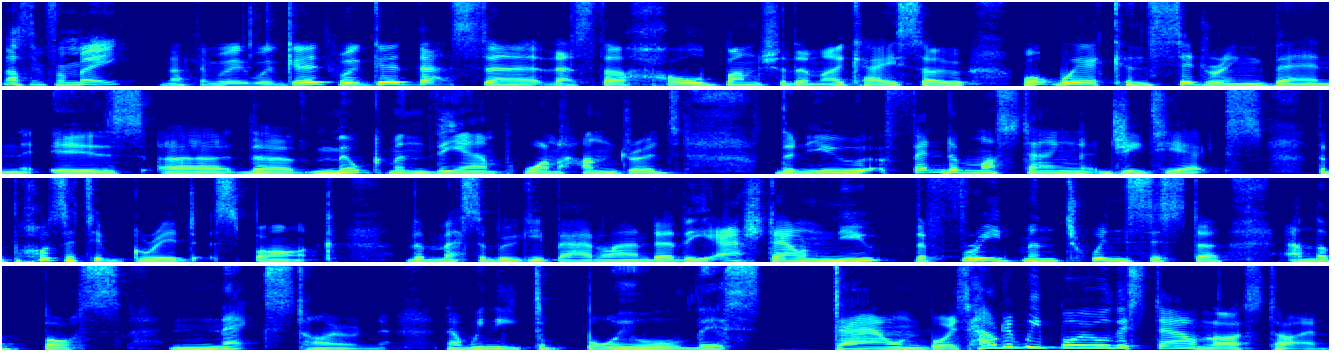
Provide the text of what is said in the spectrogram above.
Nothing from me. Nothing. We- We're good. We're good. That's uh, that's the whole bunch of them. Okay, so what we're considering then is uh, the Milkman The Amp 100, the new Fender Mustang GTX, the Positive Grid Spark, the Mesa Boogie Badlander, the Ashdown Newt, the Friedman Twin Sister, and the Boss Nextone. Now we need to boil this down, boys. How did we boil this down last time?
